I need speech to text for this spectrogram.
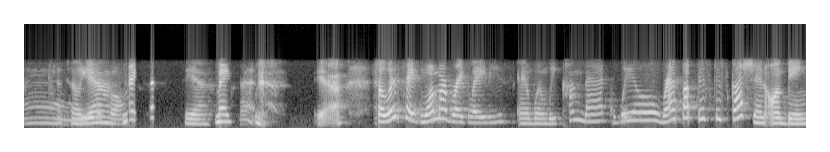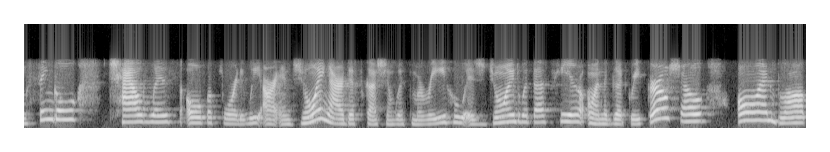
Mm. So yeah, Beautiful. Makes sense. yeah, Makes sense. yeah. So let's take one more break, ladies, and when we come back, we'll wrap up this discussion on being single, childless, over 40. We are enjoying our discussion with Marie, who is joined with us here on the Good Grief Girl Show on Blog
